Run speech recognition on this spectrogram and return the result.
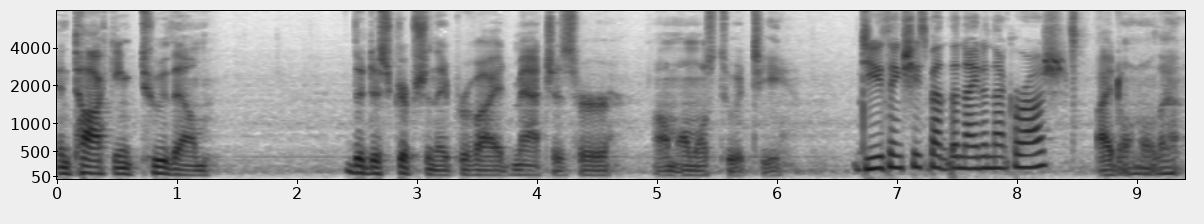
in talking to them, the description they provide matches her um, almost to a T. Do you think she spent the night in that garage? I don't know that.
